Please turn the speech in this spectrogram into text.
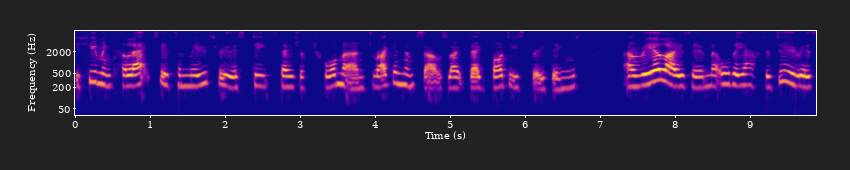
the human collective to move through this deep stage of trauma and dragging themselves like dead bodies through things and realizing that all they have to do is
